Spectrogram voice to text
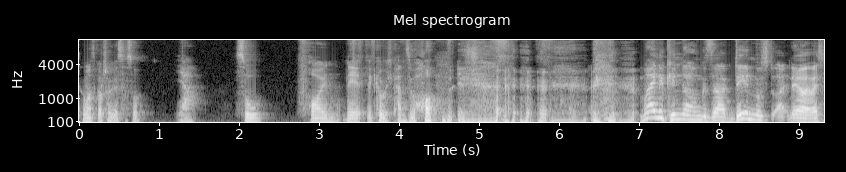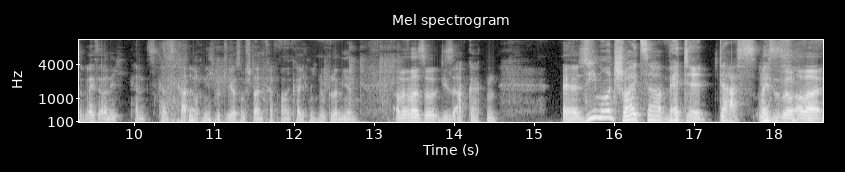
Thomas Gottschalk ist doch so, ja, so, freuen. Nee, guck, ich kann es überhaupt nicht. Meine Kinder haben gesagt, den musst du. ein- Ja, weiß, weiß auch nicht. Kannst kannst gerade auch nicht wirklich aus dem Standkraft machen, kann ich mich nur blamieren. Aber immer so diese abgehackten. Äh, Simon Schweizer wettet das. Weißt du so, aber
